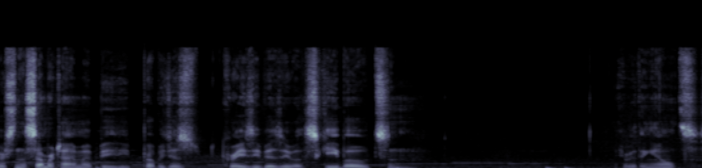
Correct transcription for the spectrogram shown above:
Course, in the summertime, I'd be probably just crazy busy with ski boats and everything else.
